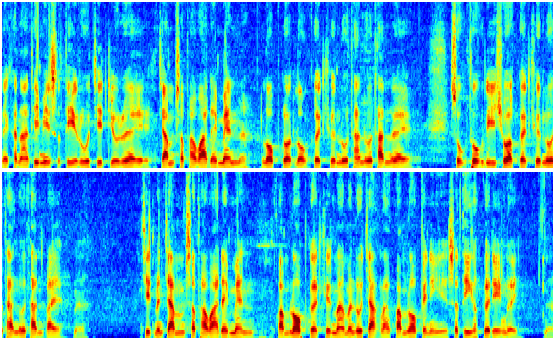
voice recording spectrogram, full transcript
ในขณะที่มีสติรู้จิตอยู่เรื่อยจำสภาวะได้แม่นนะโลภโกรธหลงเกิดขึ้นรู้ทันรู้ทันเรื่อยสุขทุกข์ดีชั่วเกิดขึ้นรู้ทันรู้ทันไปนะจิตมันจำสภาวะได้แม่น ความโลภเกิดขึ้นมามันรู้จักแล้วความโลภเป็นอย่างนี้สติก็เกิดเองเลยนะ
